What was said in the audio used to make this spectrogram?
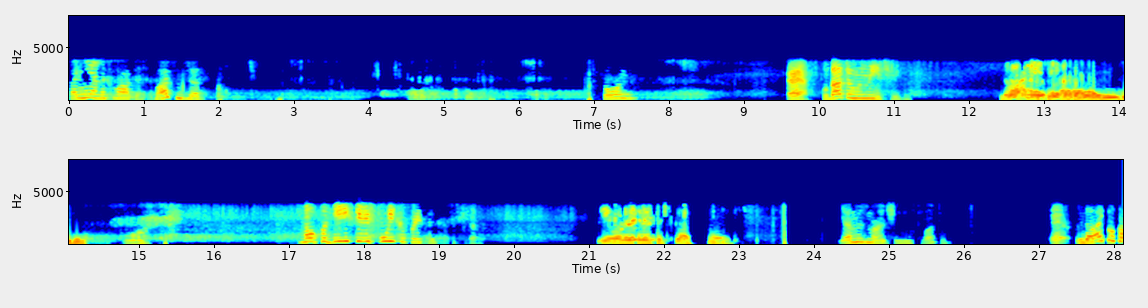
Та ні, не хватить. Бач, вже Стой. Е, куди ти вниз? Давай. Ой. Ну, подійки і пульки прийдеться. І вони 35 стоять. Я не знаю, чи не хватить. Е, Давай поки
